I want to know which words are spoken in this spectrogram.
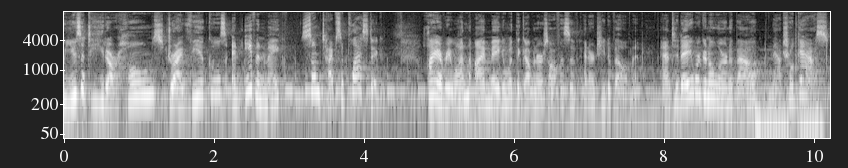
We use it to heat our homes, drive vehicles, and even make some types of plastic. Hi everyone, I'm Megan with the Governor's Office of Energy Development, and today we're going to learn about natural gas.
